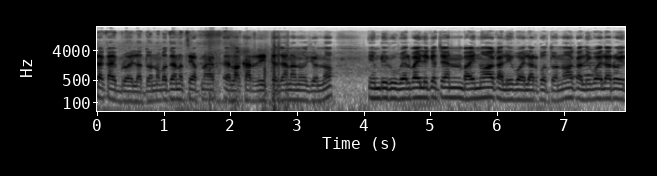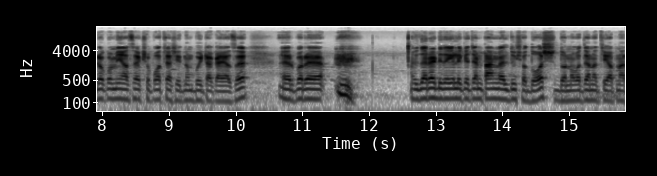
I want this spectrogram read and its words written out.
টাকায় ব্রয়লার। ধন্যবাদ জানাচ্ছি আপনার এলাকার রেটটা জানানোর জন্য। এমডি রুবেল ভাই লিখেছেন, ভাই, নোয়াখালী ব্রয়লার কত? নোয়াখালী ব্রয়লারও এরকমই আছে, একশো পঁচাশি নব্বই টাকায় আছে। এরপরে ইউজার আইডি থেকে লিখেছেন টাঙ্গাইল দুশো দশ। ধন্যবাদ জানাচ্ছি আপনার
